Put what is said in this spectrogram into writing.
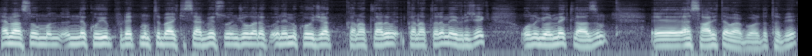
hemen savunmanın önüne koyup Redmond'u belki serbest oyuncu olarak öne mi koyacak? Kanatları, kanatlara mı evirecek? Onu görmek lazım. E, Salih de var bu arada tabii.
